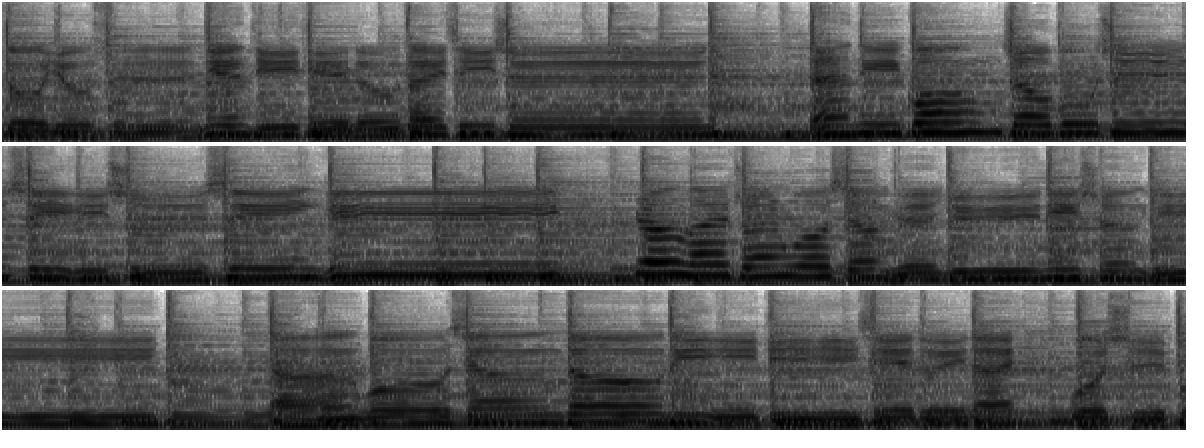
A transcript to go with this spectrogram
所有思念体贴都在极深。但你光照不知，其实心意，仍来转我相约与你成意。当我想到，是不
